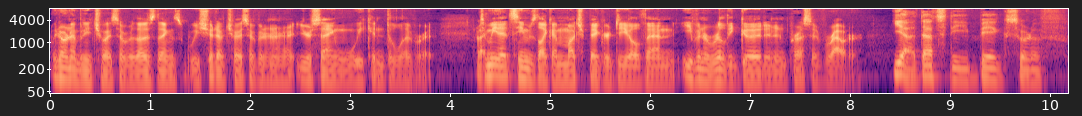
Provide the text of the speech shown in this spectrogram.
We don't have any choice over those things. We should have choice over internet. You're saying we can deliver it. Right. To me, that seems like a much bigger deal than even a really good and impressive router. Yeah, that's the big sort of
